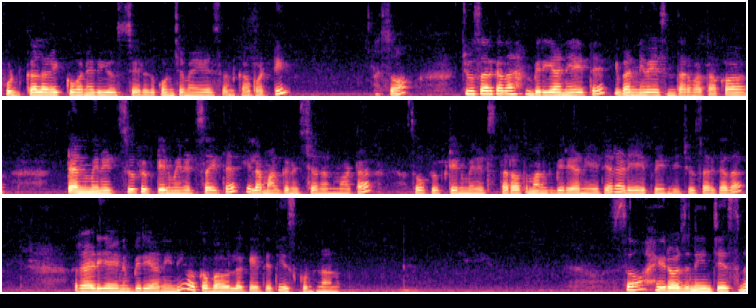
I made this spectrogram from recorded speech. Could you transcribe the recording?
ఫుడ్ కలర్ ఎక్కువ అనేది యూస్ చేయలేదు కొంచెమే వేసాను కాబట్టి. సో చూసారు కదా బిర్యానీ అయితే ఇవన్నీ వేసిన తర్వాత ఒక టెన్ మినిట్స్ ఫిఫ్టీన్ మినిట్స్ అయితే ఇలా మగ్గనిచ్చానమాట సో ఫిఫ్టీన్ మినిట్స్ తర్వాత మనకి బిర్యానీ అయితే రెడీ అయిపోయింది. చూసారు కదా రెడీ అయిన బిర్యానీని ఒక బౌల్లోకి అయితే తీసుకుంటున్నాను. సో ఈరోజు నేను చేసిన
